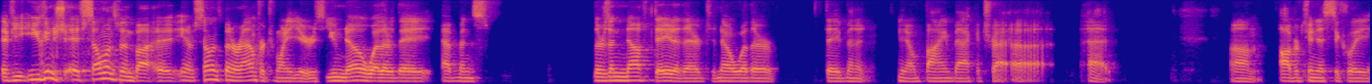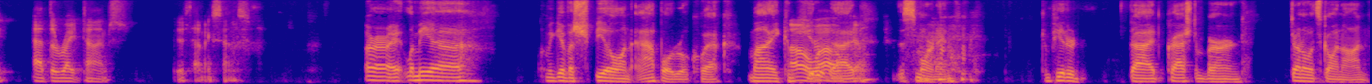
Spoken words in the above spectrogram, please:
If you you can if someone's been bu- uh, you know if someone's been around for 20 years, you know whether they have been there's enough data there to know whether they've been you know buying back a tra- uh, at um opportunistically at the right times if that makes sense. All right, let me uh let me give a spiel on Apple real quick. My computer Oh, wow, died okay. this morning. computer died, crashed and burned. Don't know what's going on.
